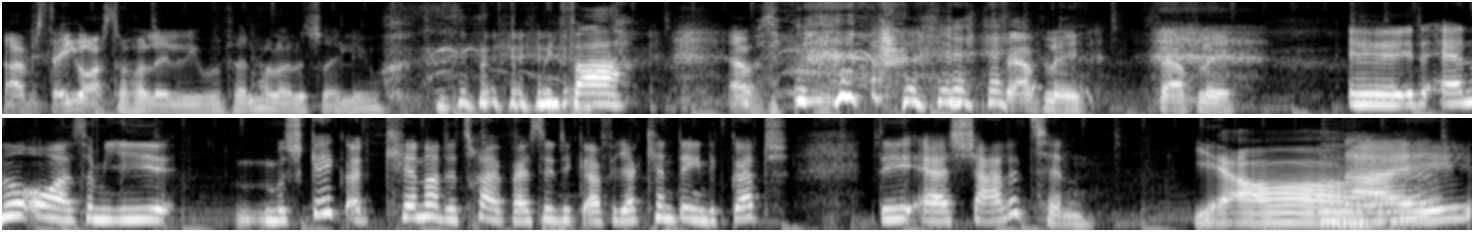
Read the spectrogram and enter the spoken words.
Nej, hvis det ikke er os, der holder i live, hvad fanden holder det så i live? Min far. Ja, fair play. Fair play. Øh, et andet ord, som I måske godt kender, det tror jeg faktisk lidt, I gør, for jeg kendte det egentlig godt, det er charlatan. Ja. Nej.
